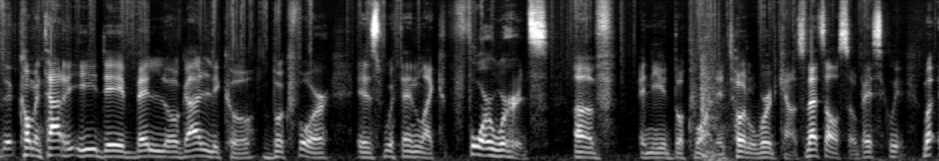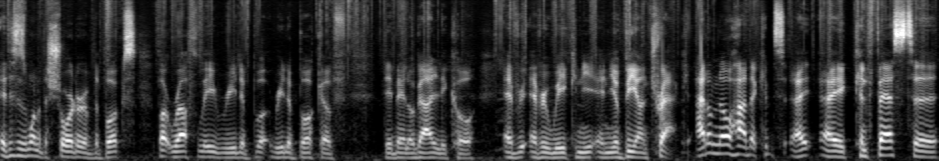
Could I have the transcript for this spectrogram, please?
the Commentarii de Bello Gallico, book four, is within like four words of Aeneid book one in total word count. So that's also basically, this is one of the shorter of the books, but roughly read a, read a book of De Bello Gallico every, every week and, you, and you'll be on track. I don't know how that, I, I confess to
